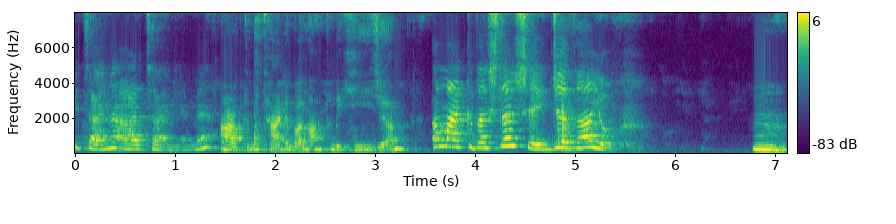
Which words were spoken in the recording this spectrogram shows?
Bir tane artı anneme. Artı bir tane bana. Tabii ki yiyeceğim. Ama arkadaşlar şey ceza yok. Hmm.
